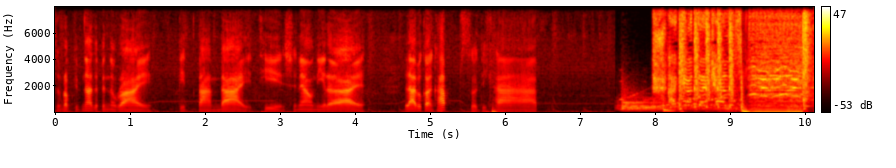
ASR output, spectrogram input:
สำหรับคลิปหน้าจะเป็นอะไร ติดตามได้ที่ช anel นี้เลย ลาไปก่อนครับ สวัสดีครับ I got that California.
